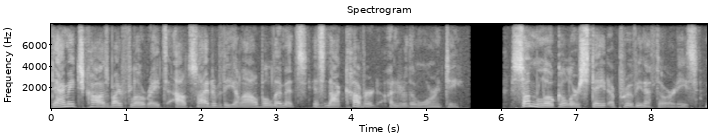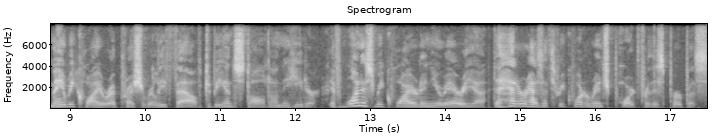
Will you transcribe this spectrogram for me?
Damage caused by flow rates outside of the allowable limits is not covered under the warranty. Some local or state approving authorities may require a pressure relief valve to be installed on the heater. If one is required in your area, the header has a 3 quarter inch port for this purpose.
